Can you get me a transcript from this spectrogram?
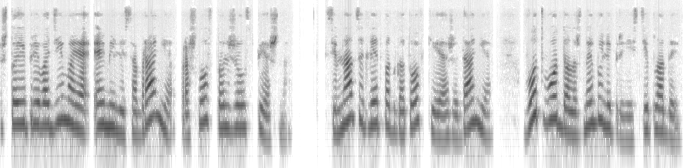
что и приводимое Эмили собрание прошло столь же успешно. 17 лет подготовки и ожидания вот-вот должны были принести плоды.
